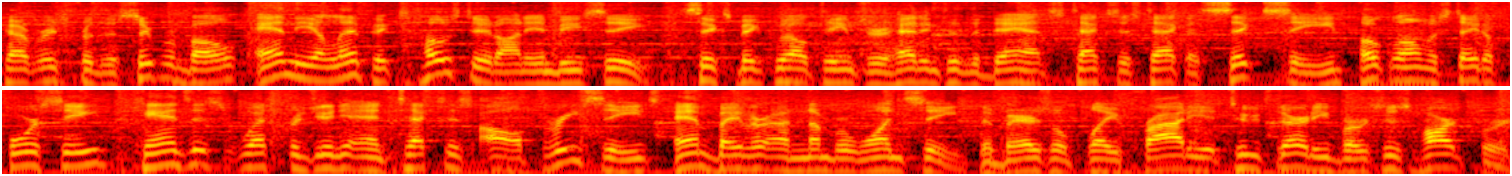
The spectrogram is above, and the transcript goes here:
coverage for the Super Bowl and the Olympics hosted on NBC. Six Big 12 teams are heading to the dance. Texas Tech a six seed, Oklahoma State a four seed, Kansas, West Virginia, and Texas all three seeds, and Baylor a number one seed. The Bears will play Friday at 2:30 versus Hartford.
